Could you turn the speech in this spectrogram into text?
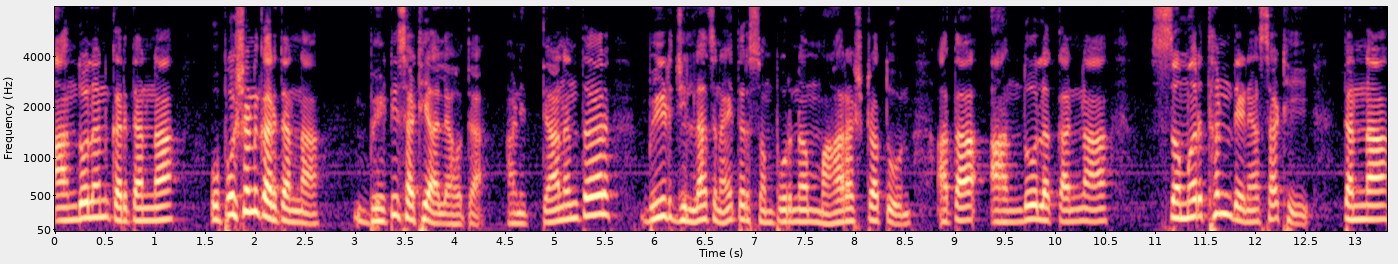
आंदोलनकर्त्यांना उपोषणकर्त्यांना भेटीसाठी आल्या होत्या. आणि त्यानंतर बीड जिल्हाच नाही तर संपूर्ण महाराष्ट्रातून आता आंदोलकांना समर्थन देण्यासाठी त्यांना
